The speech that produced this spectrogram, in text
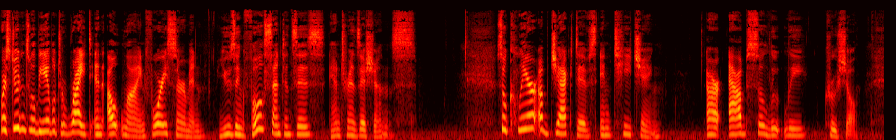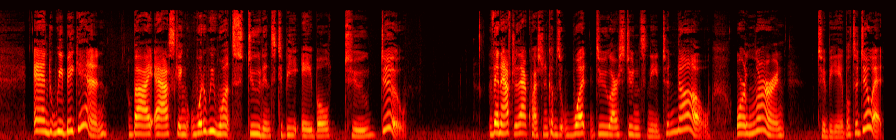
Or students will be able to write an outline for a sermon using full sentences and transitions. So, clear objectives in teaching are absolutely crucial. And we begin by asking what do we want students to be able to do? Then after that question comes what do our students need to know or learn to be able to do it?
